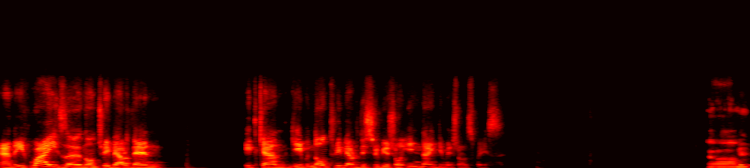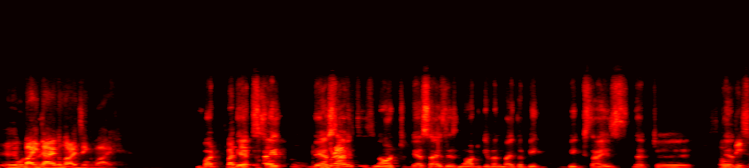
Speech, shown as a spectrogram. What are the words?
And if y is uh, non-trivial, then it can give non-trivial distribution in nine-dimensional space. Um, uh, by right. diagonalizing y. But, but their, size, their size is not their size is not given by the big big size that. Uh, so this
